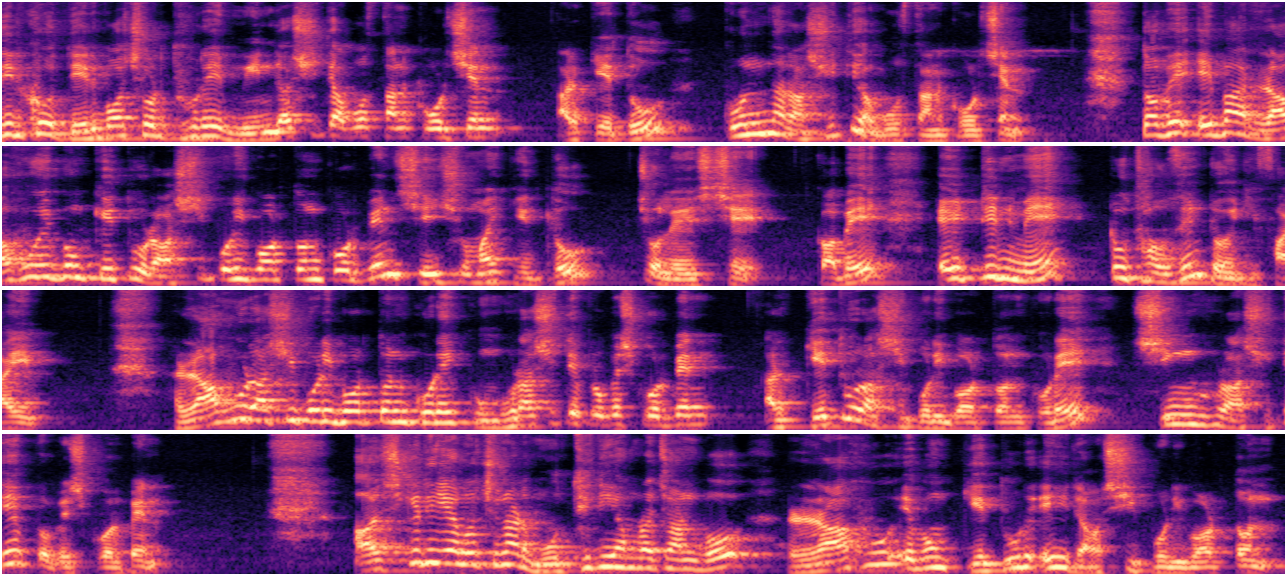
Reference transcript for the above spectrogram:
দীর্ঘ দেড় বছর ধরে মীন রাশিতে অবস্থান করছেন আর কেতু কন্যা রাশিতে অবস্থান করছেন। তবে এবার রাহু এবং কেতু রাশি পরিবর্তন করবেন সেই সময় কিন্তু চলে এসছে। কবে? Eighteen May two thousand twenty five Rahu রাশি পরিবর্তন করে কুম্ভ রাশিতে প্রবেশ করবেন আর কেতু রাশি পরিবর্তন করে সিংহ রাশিতে প্রবেশ করবেন। আজকের এই আলোচনার মধ্যে দিয়ে আমরা জানব রাহু এবং কেতুর এই রাশি পরিবর্তন।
